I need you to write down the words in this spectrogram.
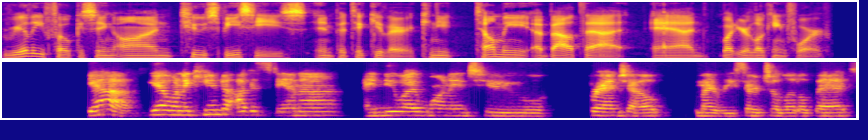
really focusing on two species in particular. Can you tell me about that and what you're looking for? Yeah, yeah. When I came to Augustana, I knew I wanted to branch out my research a little bit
